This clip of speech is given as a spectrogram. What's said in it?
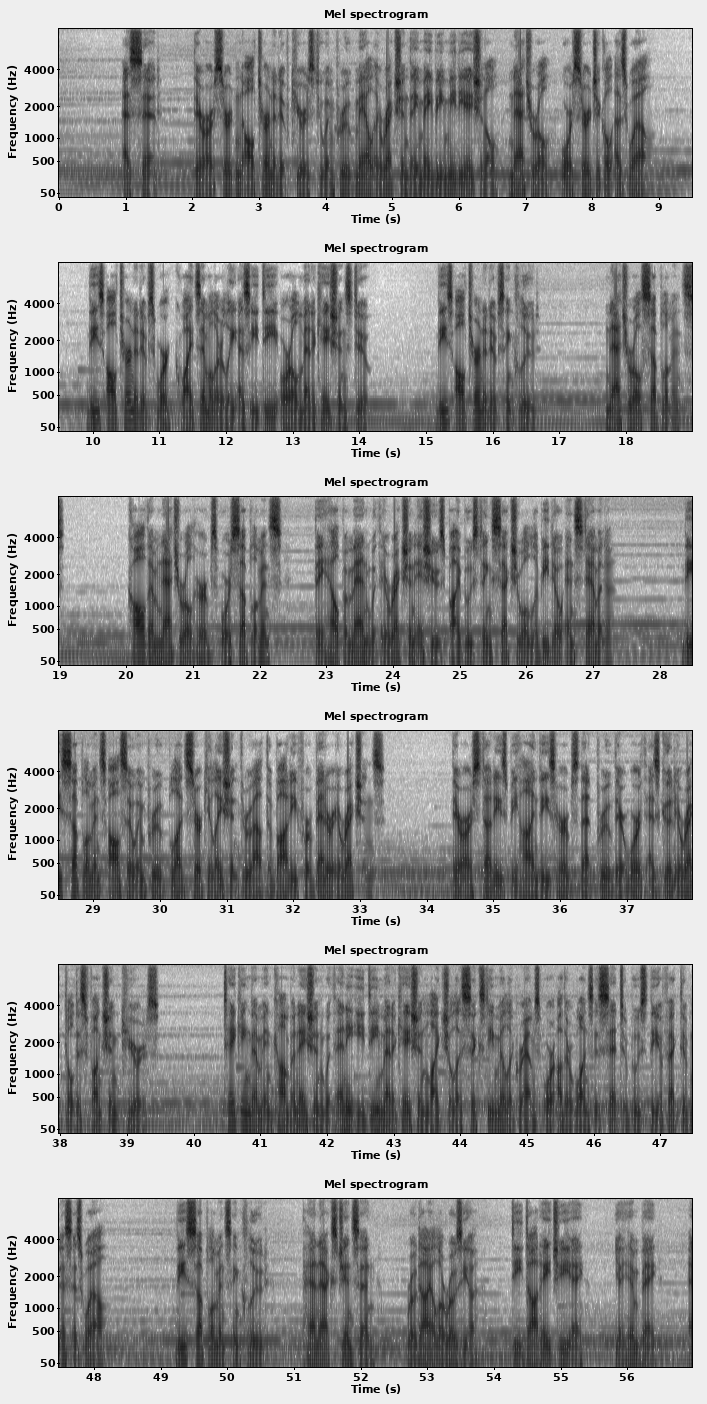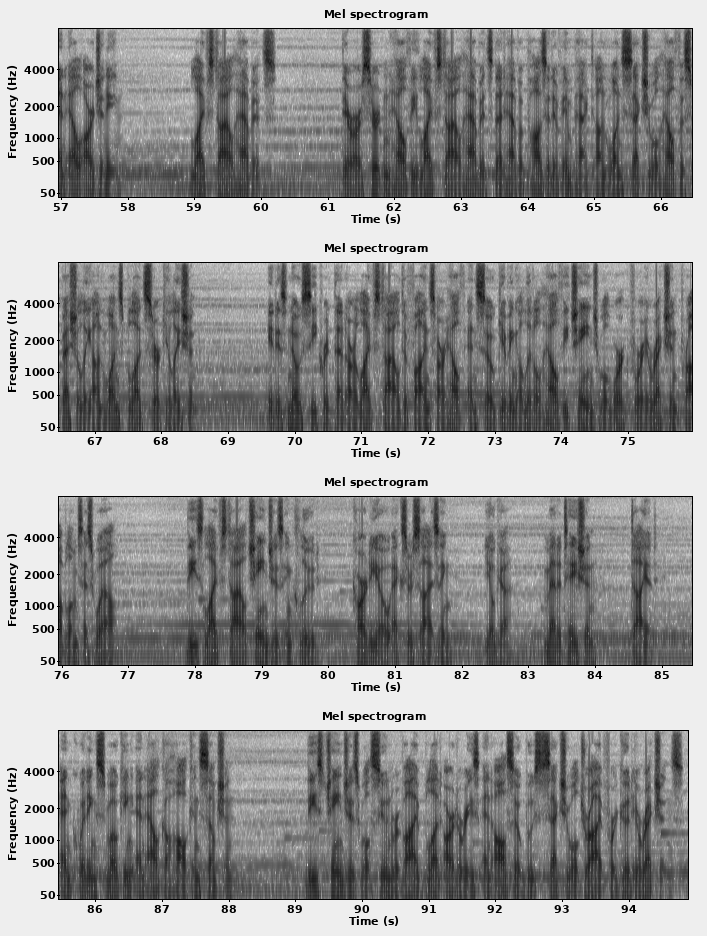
As said, there are certain alternative cures to improve male erection they may be mediational, natural, or surgical as well. These alternatives work quite similarly as ED oral medications do. These alternatives include Natural supplements. Call them natural herbs or supplements, they help a man with erection issues by boosting sexual libido and stamina. These supplements also improve blood circulation throughout the body for better erections. There are studies behind these herbs that prove their worth as good erectile dysfunction cures. Taking them in combination with any ED medication like Chala 60 mg or other ones is said to boost the effectiveness as well. These supplements include, Panax ginseng, Rhodiola rosea, D.HEA, Yohimbe, and L-arginine. Lifestyle habits. There are certain healthy lifestyle habits that have a positive impact on one's sexual health especially on one's blood circulation. It is no secret that our lifestyle defines our health and so giving a little healthy change will work for erection problems as well. These lifestyle changes include, cardio exercising, yoga, meditation, diet, and quitting smoking and alcohol consumption. These changes will soon revive blood arteries and also boost sexual drive for good erections.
